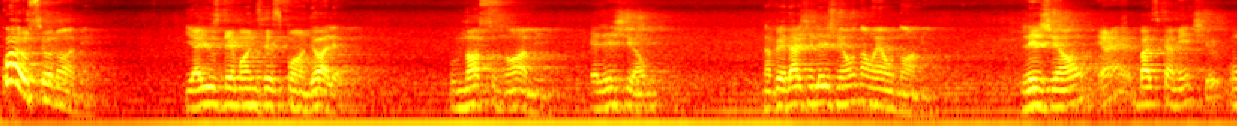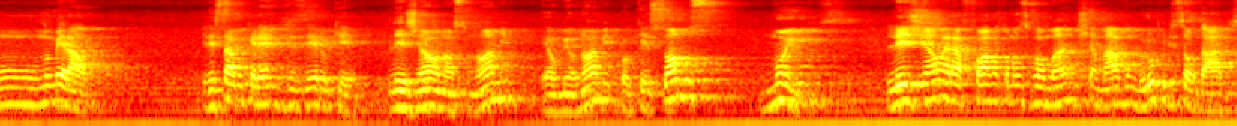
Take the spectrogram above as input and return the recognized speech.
Qual é o seu nome? E aí os demônios respondem: Olha, o nosso nome é Legião. Na verdade, Legião não é um nome. Legião é basicamente um numeral. Eles estavam querendo dizer o que? Legião é o nosso nome, é o meu nome, porque somos muitos. Legião era a forma como os romanos chamavam um grupo de soldados.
